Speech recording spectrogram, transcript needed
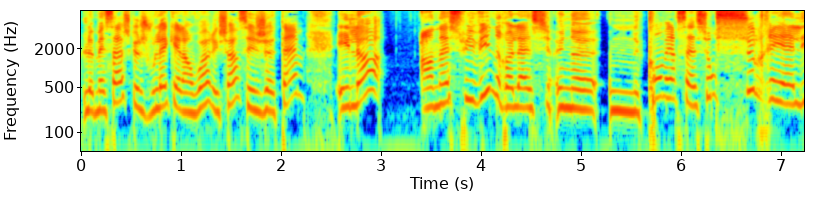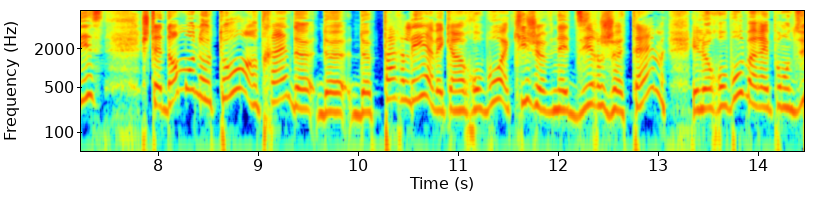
le message que je voulais qu'elle envoie à Richard c'est je t'aime. Et là en a suivi une relation, une, conversation surréaliste. J'étais dans mon auto en train de, de, de parler avec un robot à qui je venais dire je t'aime et le robot m'a répondu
